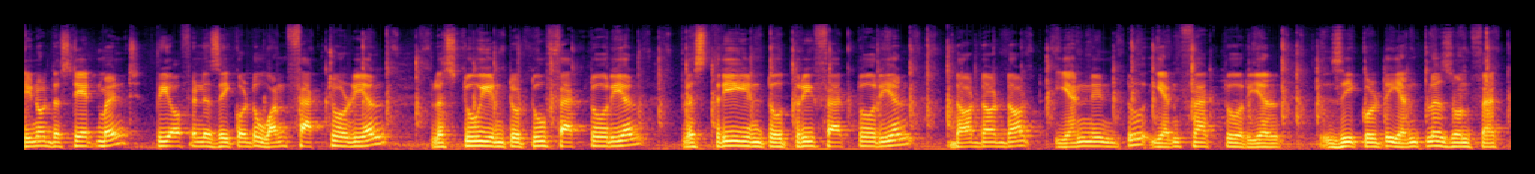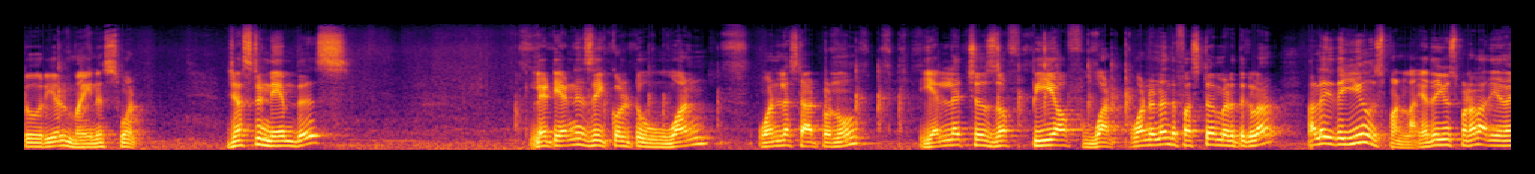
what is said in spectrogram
denote the statement p of n is equal to 1 factorial plus 2 into 2 factorial plus 3 into 3 factorial dot dot dot n into n factorial is equal to n plus 1 factorial minus 1. Just to name this, let n is equal to 1 1ல start பண்ணும் LHS of P of 1, 1 என்ன இந்த first term எடுத்துக்கலாம் அல்லது இதை யூஸ் பண்ணலாம் எதை யூஸ் பண்ணலாம் அது எதை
